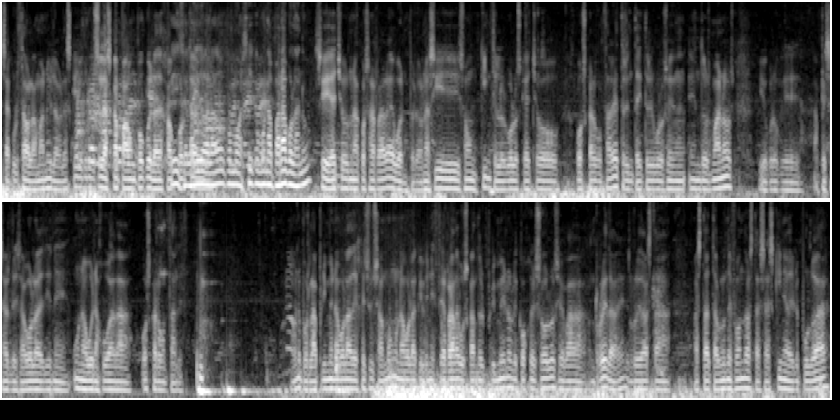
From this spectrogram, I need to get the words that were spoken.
se ha cruzado la mano y la verdad es que yo creo que se le ha escapado un poco y la ha dejado sí, se le cortar. ha ido al lado como así, como una parábola, ¿no? Sí, ha hecho una cosa rara y bueno, pero aún así son 15 los bolos que ha hecho Óscar González, 33 bolos en, en dos manos. Yo creo que a pesar de esa bola tiene una buena jugada Óscar González. Bueno, pues la primera bola de Jesús Salmón, una bola que viene cerrada buscando el primero, le coge solo, se va rueda, ¿eh? rueda hasta, hasta el tablón de fondo, hasta esa esquina del pulgar.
